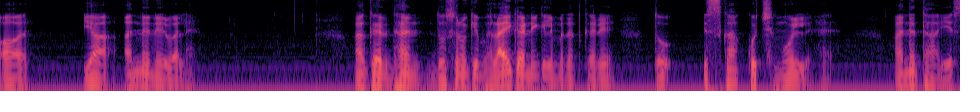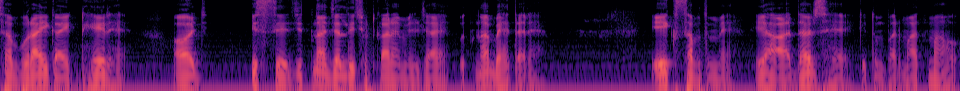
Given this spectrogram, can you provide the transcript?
और, या अन्य निर्बल है। अगर धन दूसरों की भलाई करने के लिए मदद करे तो इसका कुछ मूल्य है। अन्यथा ये सब बुराई का एक ढेर है और इससे जितना जल्दी छुटकारा मिल जाए, उतना बेहतर है। एक शब्द में यह आदर्श है कि तुम परमात्मा हो।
